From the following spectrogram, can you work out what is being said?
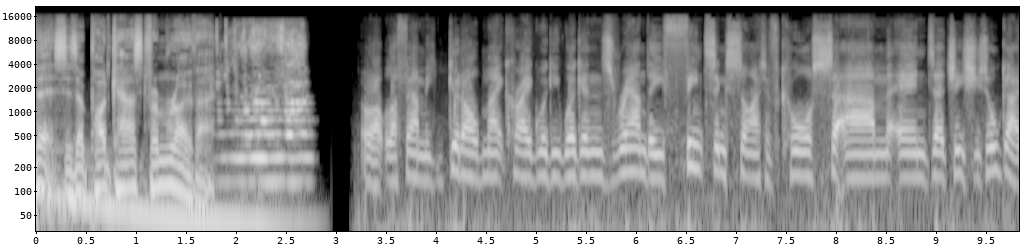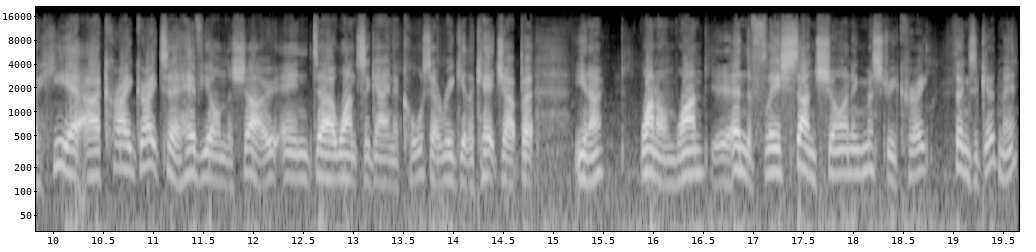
This is a podcast from Rova. All right, well, I found me good old mate Craig Wiggy Wiggins round the fencing site, of course, um, and uh, gee, she's all go here. Uh, Craig, great to have you on the show, and uh, once again, of course, our regular catch up, but you know, one on one, in the flesh, sun shining, Mystery Creek. Things are good, man.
